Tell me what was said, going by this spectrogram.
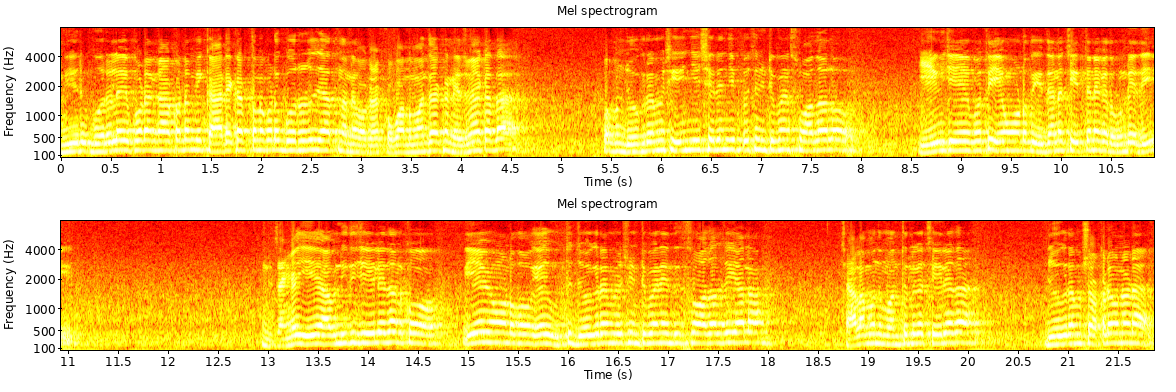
మీరు గొర్రెలు అయిపోవడం కాకుండా మీ కార్యకర్తలు కూడా గొర్రెలు చేస్తున్నారు ఒక కొంతమంది అక్కడ నిజమే కదా? పాపం జోగ్రమేష్ ఏం చేశారని చెప్పేసి ఇంటిపైన స్వాదాలో ఏం చేయకపోతే ఏం ఉండదు. ఏదైనా చేస్తేనే కదా ఉండేది. నిజంగా ఏ అవినీతి చేయలేదనుకో ఏమి ఉండదు. ఏ ఉత్తి జోగి రమేష్ ఇంటిపైన ఎందుకు స్వాదాలు చేయాలా? చాలామంది మంత్రులుగా చేయలేదా? జోగి అక్కడే ఒక్కడే ఉన్నాడా?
